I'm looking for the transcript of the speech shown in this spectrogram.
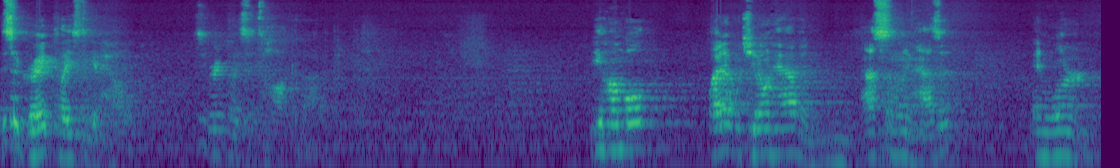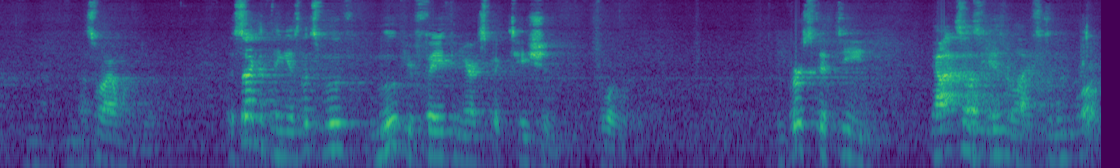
This is a great place to get help. It's a great place to talk about it. Be humble, find out what you don't have, and ask someone who has it, and learn. That's what I want to do. The second thing is let's move move your faith and your expectation forward. In verse 15, God tells the Israelites to move forward.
